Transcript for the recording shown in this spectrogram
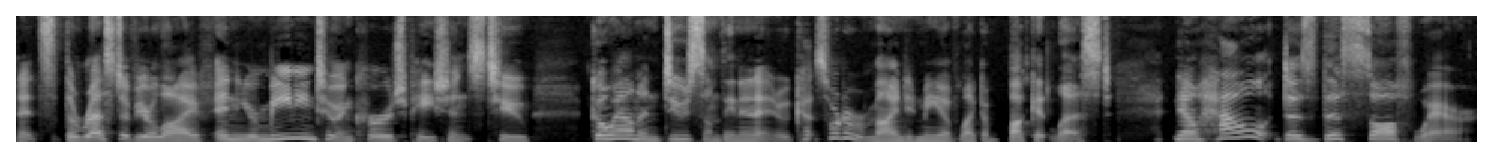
It's the rest of your life, and you're meaning to encourage patients to go out and do something. And it sort of reminded me of like a bucket list. Now, how does this software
